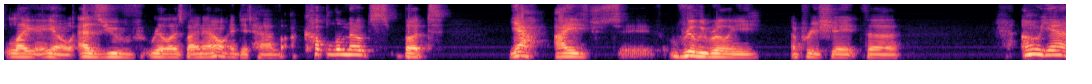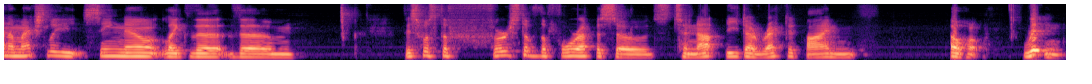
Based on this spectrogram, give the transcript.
Like you know, as you've realized by now, I did have a couple of notes, but yeah, I really really appreciate the. Oh yeah, and I'm actually seeing now like the the. This was the first of the four episodes to not be directed by. Oh, written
